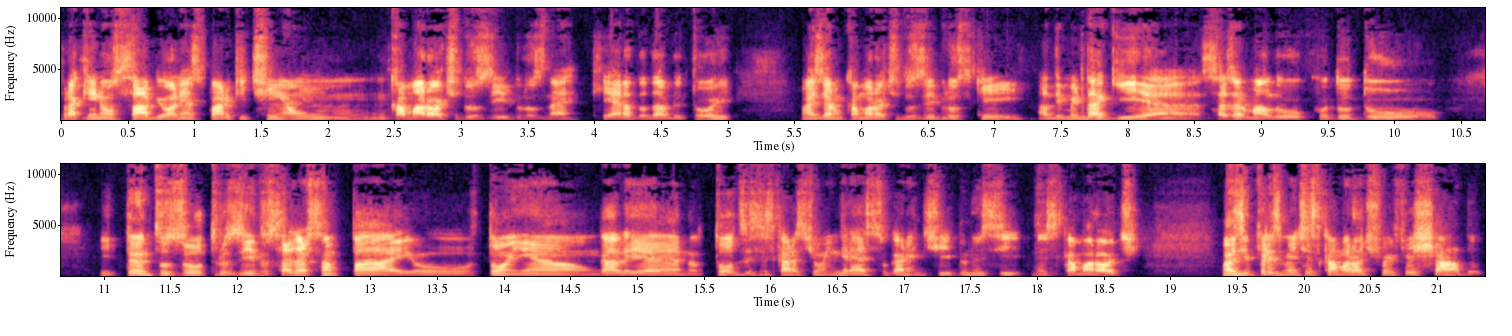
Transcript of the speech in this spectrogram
para quem não sabe, o Allianz Parque tinha um, um, camarote dos ídolos, né? Que era do W Torre, mas era um camarote dos ídolos que Ademir da Guia, César Maluco, Dudu e tantos outros ídolos, César Sampaio, Tonhão, Galeano, todos esses caras tinham ingresso garantido nesse, nesse camarote. Mas infelizmente esse camarote foi fechado.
